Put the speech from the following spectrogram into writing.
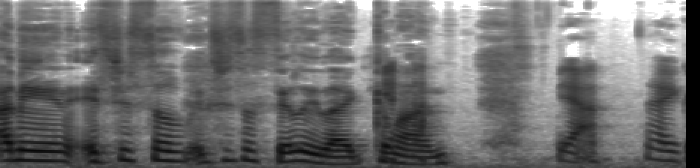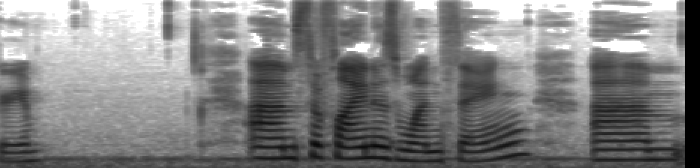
I mean, it's just so it's just so silly. Like, come Yeah. on. Yeah, I agree. Um, so flying is one thing. Um,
